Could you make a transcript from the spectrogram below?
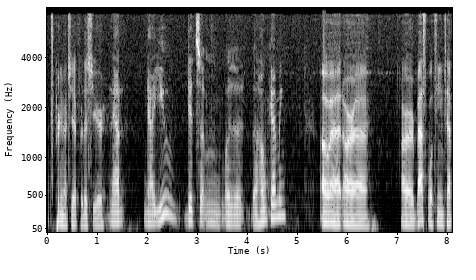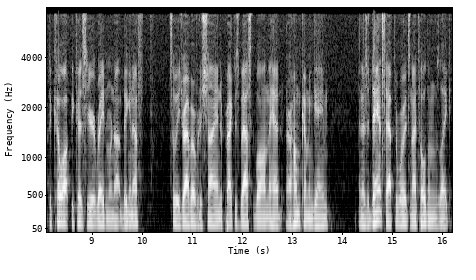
That's pretty much it for this year. Now, now you did something. Was it the homecoming? Oh, at our uh, our basketball teams have to co-op because here at Reydon we're not big enough. So we drive over to Cheyenne to practice basketball, and they had our homecoming game, and there's a dance afterwards. And I told them I was like,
